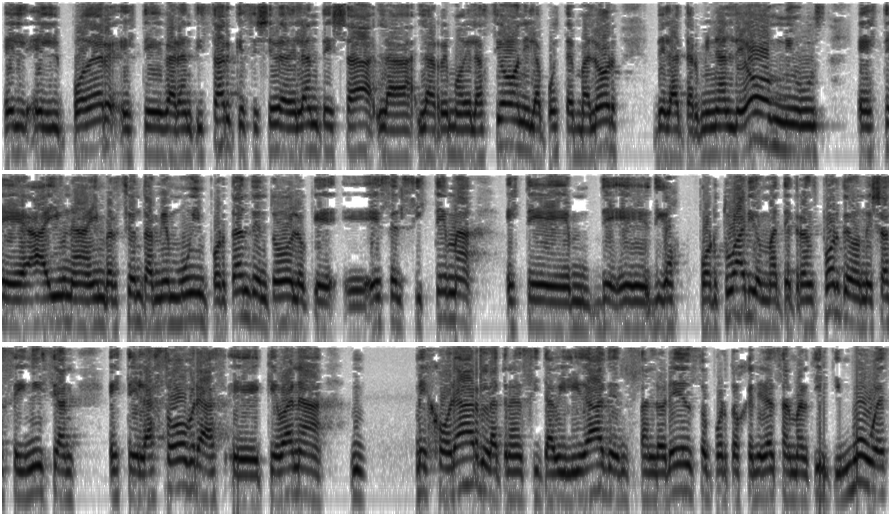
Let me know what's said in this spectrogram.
el, poder este, garantizar que se lleve adelante ya la, remodelación y la puesta en valor de la terminal de ómnibus. Este, hay una inversión también muy importante en todo lo que eh, es el sistema este, de, eh, digamos, portuario en transporte, donde ya se inician este, las obras eh, que van a mejorar la transitabilidad en San Lorenzo, Puerto General San Martín, Timbúes.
